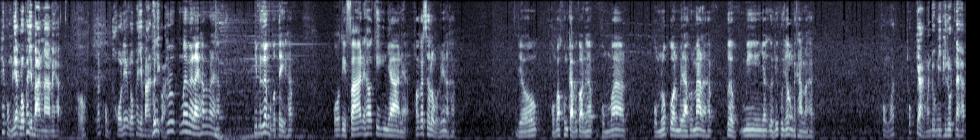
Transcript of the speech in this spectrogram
ให้ผมเรียกรถพยาบาลมาไหมครับโอ้งั้นผมโทรเรียกรถพยาบาลเฮ้มายดีกว่าไม่ไม่เป็นไรครับไม่เป็นไรครับ นี่เป็นเรื่องปกติครับ ปกติฟ้าเนี่ยเขากินยาเนี่ยเขาก็สลบแบบนี้นะครับ เดี๋ยวผมว่าคุณกลับไปก่อนครับ ผมว่าผมรบกวนเวลาคุณมากแล้วครับเพื่อมีอย่างอื่นที่คุณต้องไปทำนะครับ ผมว่าทุกอย่างมันดูมีพิรุษนะครับ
